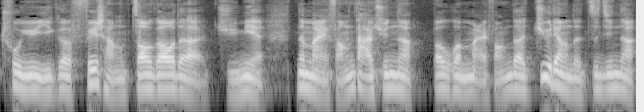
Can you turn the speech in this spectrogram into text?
处于一个非常糟糕的局面。那买房大军呢，包括买房的巨量的资金呢，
